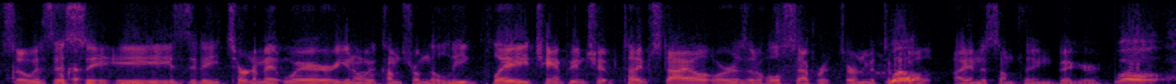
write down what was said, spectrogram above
So is this okay. a is it a tournament where you know it comes from the league play championship type style, or is it a whole separate tournament to well, qualify into something bigger? Well,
